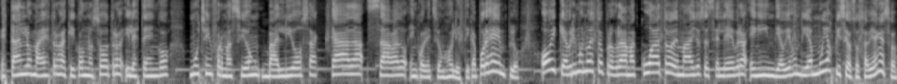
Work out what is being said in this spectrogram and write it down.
Están los maestros aquí con nosotros y les tengo mucha información valiosa cada sábado en Conexión Holística. Por ejemplo, hoy que abrimos nuestro programa, 4 de mayo se celebra en India. Hoy es un día muy auspicioso, ¿sabían eso?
